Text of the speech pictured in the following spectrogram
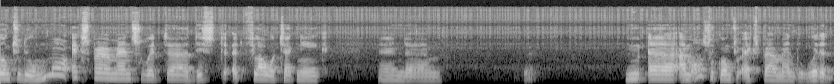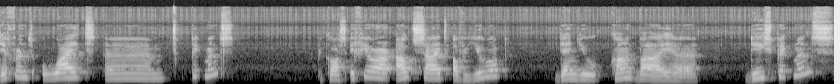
going to do more experiments with uh, this uh, flower technique and um, uh, I'm also going to experiment with a different white um, pigment because if you are outside of Europe then you can't buy uh, these pigments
